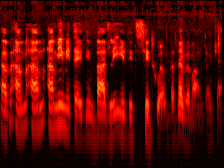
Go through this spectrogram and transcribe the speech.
I'm, I'm, I'm imitating badly Edith Sitwell, but never mind. Okay.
